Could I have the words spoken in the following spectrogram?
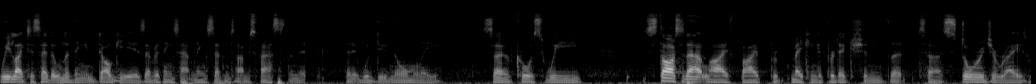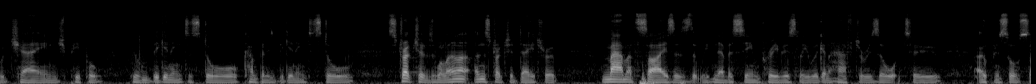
we like to say that we're living in dog years. Everything's happening seven times faster than it, than it would do normally. So of course we started out life by making a prediction that uh, storage arrays would change, people who were beginning to store, companies beginning to store structured as well as unstructured data at mammoth sizes that we'd never seen previously. We're going to have to resort to open source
